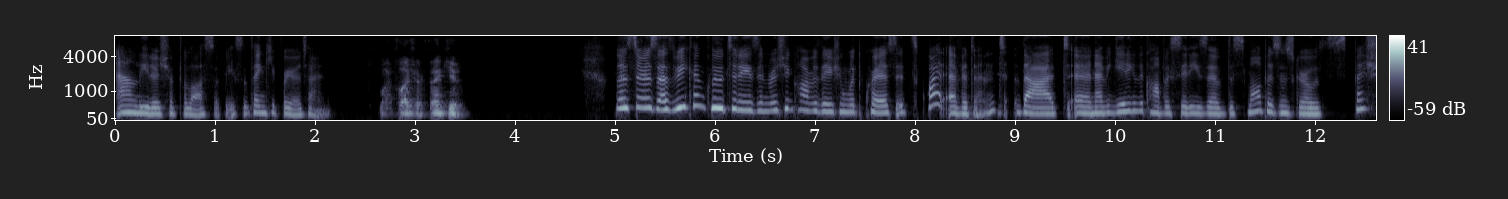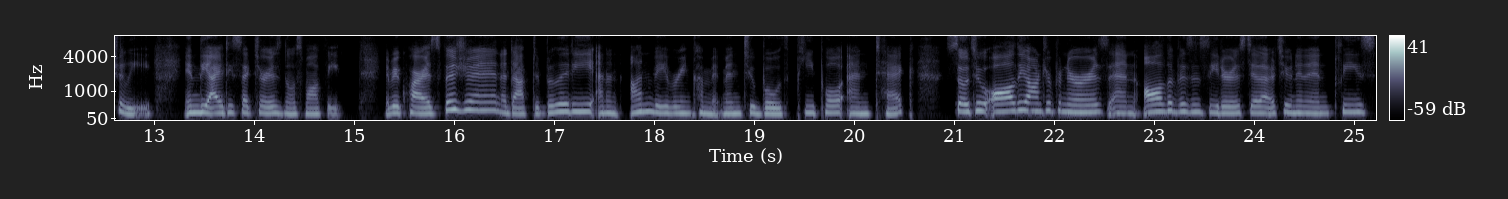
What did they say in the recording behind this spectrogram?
and leadership philosophy. So thank you for your time. My pleasure. Thank you. Listeners, as we conclude today's enriching conversation with Chris, it's quite evident that uh, navigating the complexities of the small business growth, especially in the IT sector, is no small feat. It requires vision, adaptability, and an unwavering commitment to both people and tech. So, to all the entrepreneurs and all the business leaders that are tuning in, please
